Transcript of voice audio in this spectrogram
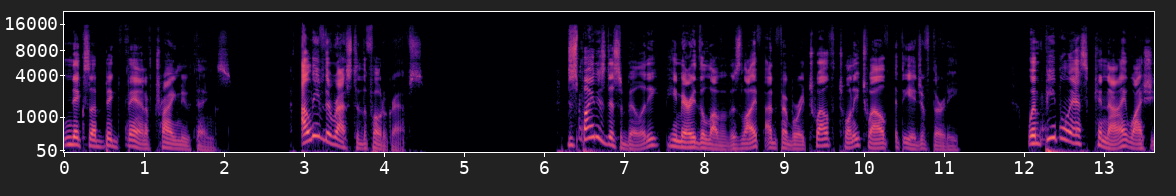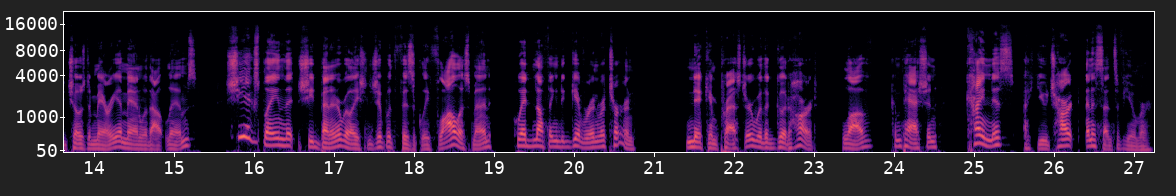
Nick's a big fan of trying new things. I'll leave the rest to the photographs. Despite his disability, he married the love of his life on February 12, 2012 at the age of 30. When people asked Kanae why she chose to marry a man without limbs, she explained that she'd been in a relationship with physically flawless men who had nothing to give her in return. Nick impressed her with a good heart, love, compassion, kindness, a huge heart, and a sense of humor.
